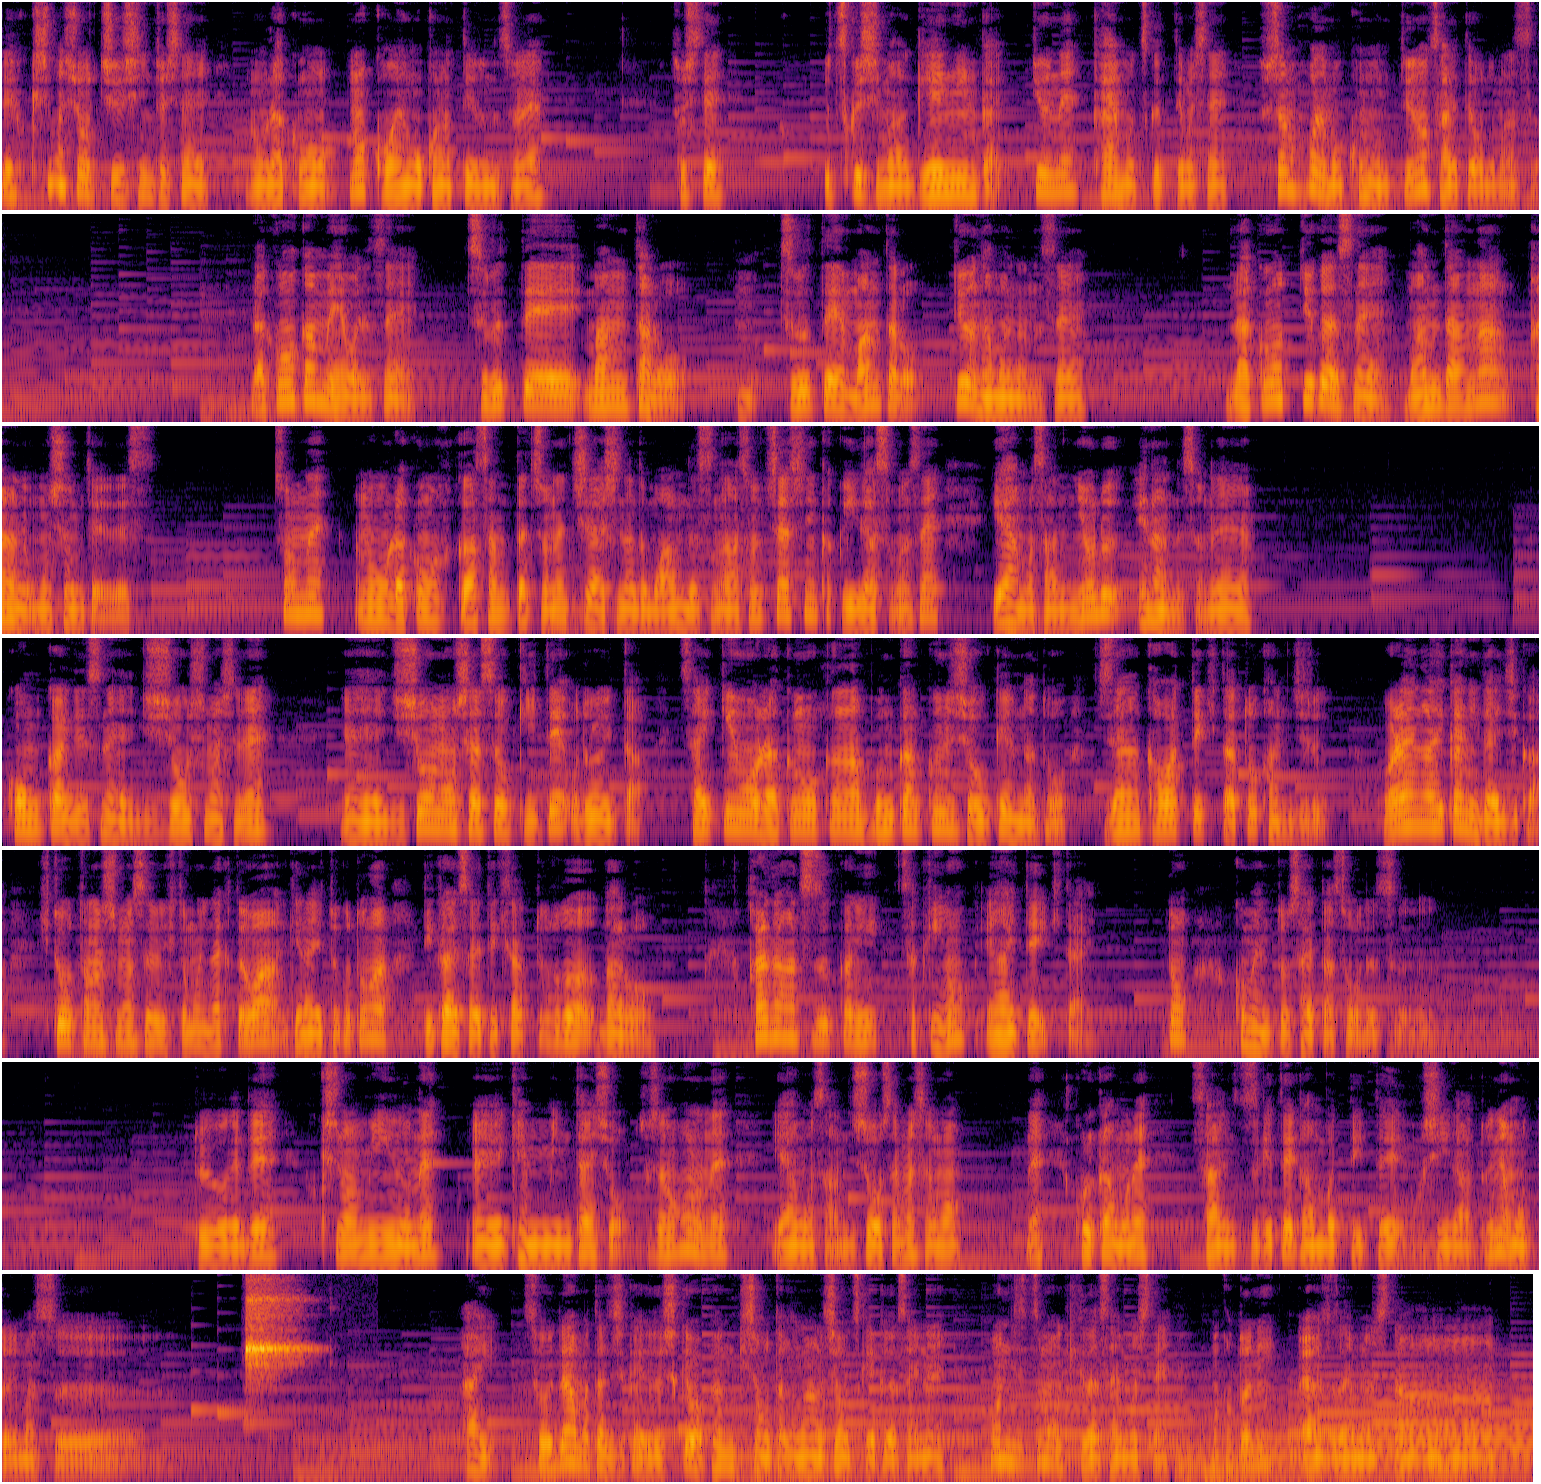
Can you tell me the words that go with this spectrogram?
で、福島市を中心として、ね、あの落語の講演を行っているんですよね。そして、美島芸人会っていうね、会も作ってましてね、そちらの方でも顧問っていうのをされております。落語家名はですね、鶴亭万太郎、鶴亭万太郎っていう名前なんですね。落語っていうかですね、漫談がかなり面白いみたいです。そのね、あの、落語家さんたちのね、チラシなどもあるんですが、そのチラシに書くイラストもですね、矢山さんによる絵なんですよね。今回ですね、受賞しましてね、えー、受賞のお知らせを聞いて驚いた。最近は落語家が文化勲章を受けるなど、時代が変わってきたと感じる。笑いがいかに大事か、人を楽しませる人もいなくてはいけないということが理解されてきたということだろう。体が続く限り作品を描いていきたい。とコメントされたそうです。というわけで、福島民意のね、えー、県民大賞、そちらの方のね、矢山さん受賞されましたけども、ね、これからもね、さらに続けて頑張っていってほしいなというふうに思っております。はい。それではまた次回よろしければ、ぴょん吉のお宝の話をお付けくださいね。本日もお聴きくださいまして、誠にありがとうございました。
